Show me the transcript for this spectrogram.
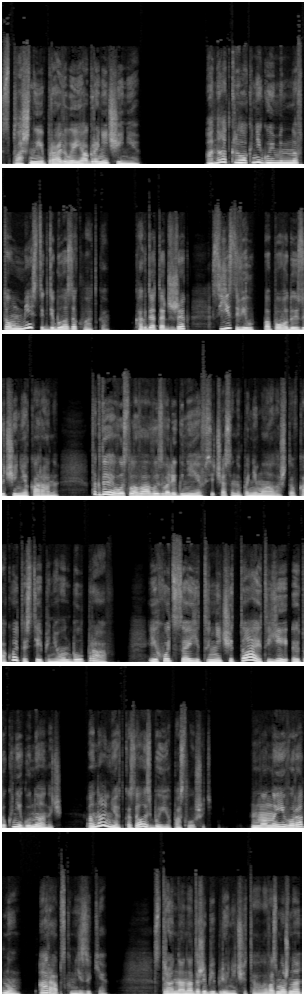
Сплошные правила и ограничения. Она открыла книгу именно в том месте, где была закладка. Когда-то Джек съязвил по поводу изучения Корана. Тогда его слова вызвали гнев, сейчас она понимала, что в какой-то степени он был прав. И хоть Саид не читает ей эту книгу на ночь, она не отказалась бы ее послушать. Но на его родном, арабском языке. Странно, она даже Библию не читала. Возможно,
